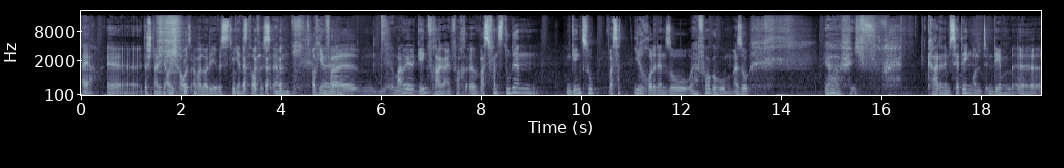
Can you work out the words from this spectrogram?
Naja, äh, das schneide ich auch nicht raus, aber Leute, ihr wisst, wie Jens drauf ist. Ähm, auf jeden Fall, äh, Manuel, Gegenfrage einfach. Äh, was fandst du denn im Gegenzug, was hat ihre Rolle denn so hervorgehoben? Also, ja, ich gerade in dem Setting und in dem äh,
